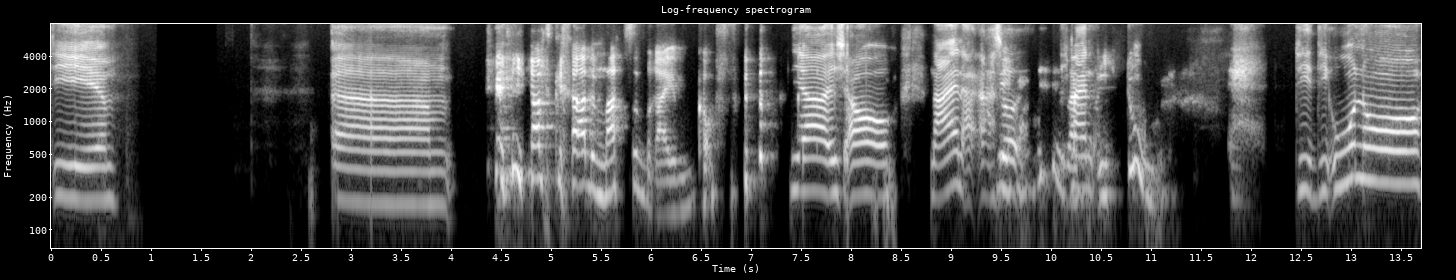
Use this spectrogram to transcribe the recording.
die ähm, ich habe gerade Matzebrei im Kopf. Ja, ich auch. Nein, also ich meine, ich du. Die, die UNO,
